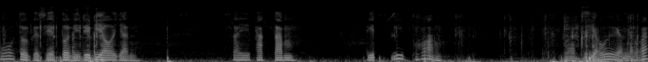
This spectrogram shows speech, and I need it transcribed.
อ้ต้นเกษตรต้นนี้เดียวๆอาจารย์ใส่ผักตำติดรีบห้องหวาดเสียวคือกันแล้วว่า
